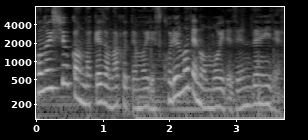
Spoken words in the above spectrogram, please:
この1週間だけじゃなくてもいいです。これまでの思いで全然いいです。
